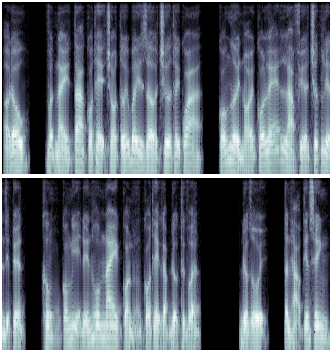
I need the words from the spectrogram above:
Ở đâu, vật này ta có thể cho tới bây giờ chưa thấy qua, có người nói có lẽ là phía trước liền diệt tuyệt, không có nghĩ đến hôm nay còn có thể gặp được thực vật. Được rồi, Tần Hạo tiên sinh,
